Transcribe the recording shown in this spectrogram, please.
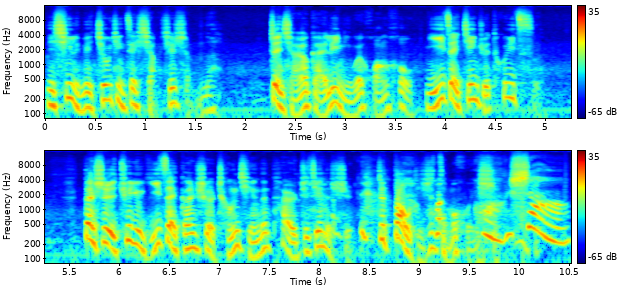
你心里面究竟在想些什么呢？朕想要改立你为皇后，你一再坚决推辞，但是却又一再干涉承乾跟胎儿之间的事，这到底是怎么回事？皇上，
